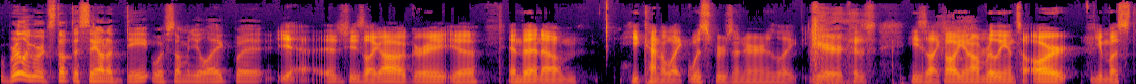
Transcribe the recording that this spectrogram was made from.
really weird stuff to say on a date with someone you like, but Yeah, and she's like, "Oh, great, yeah." And then um, he kind of like whispers in her like ear because he's like, "Oh, you know, I'm really into art. You must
